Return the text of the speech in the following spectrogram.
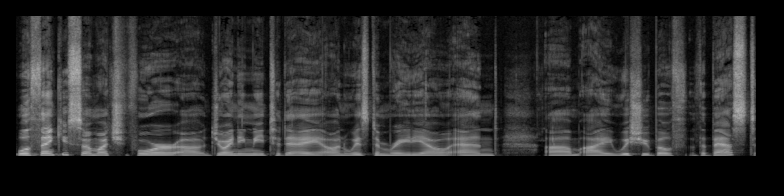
Well, thank you so much for uh, joining me today on Wisdom Radio. And um, I wish you both the best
